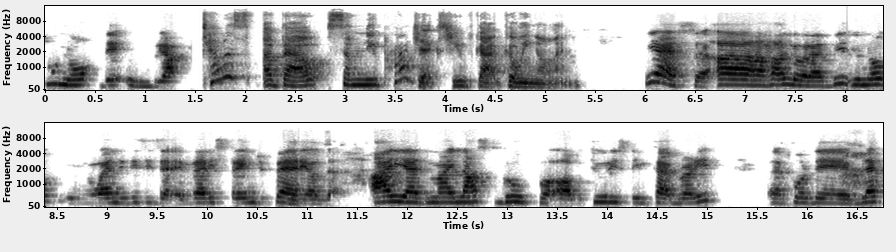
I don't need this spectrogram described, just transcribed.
to know the Umbria. tell us about some new projects you've got going on. Yes, uh, allora, this, you know, when this is a, very strange period, I had my last group of tourists in February uh, for the Black,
